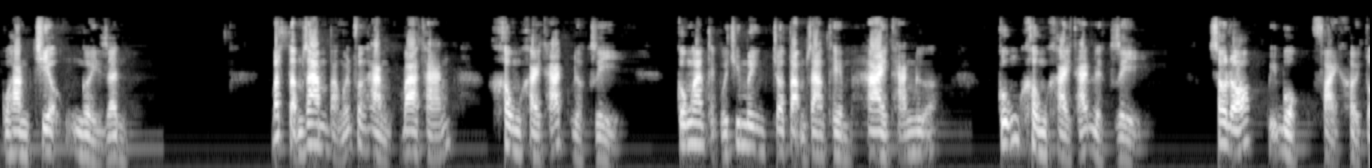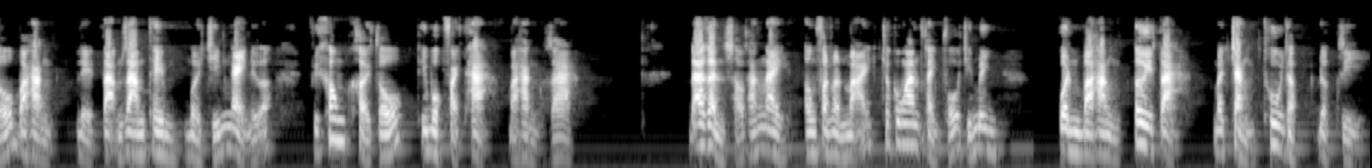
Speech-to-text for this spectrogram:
của hàng triệu người dân. Bắt tạm giam bà Nguyễn Phương Hằng 3 tháng, không khai thác được gì. Công an thành phố Hồ Chí Minh cho tạm giam thêm 2 tháng nữa, cũng không khai thác được gì. Sau đó bị buộc phải khởi tố bà Hằng để tạm giam thêm 19 ngày nữa, vì không khởi tố thì buộc phải thả bà Hằng ra. Đã gần 6 tháng nay, ông Phan Văn Mãi cho công an thành phố Hồ Chí Minh quần bà Hằng tơi tả mà chẳng thu thập được gì.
